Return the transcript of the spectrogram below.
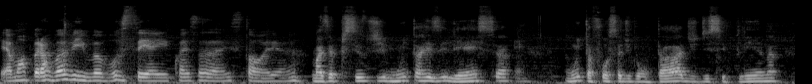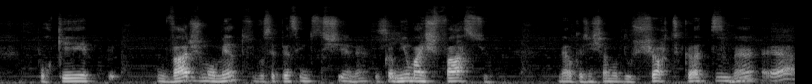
É uma prova viva você aí com essa história. Mas é preciso de muita resiliência, é. muita força de vontade, disciplina, porque em vários momentos você pensa em desistir, né? O Sim. caminho mais fácil, né? o que a gente chama do shortcut, uhum. né? É,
